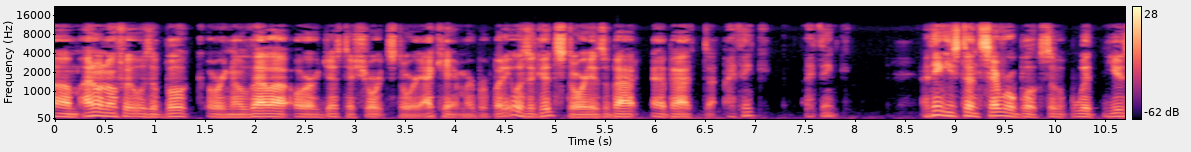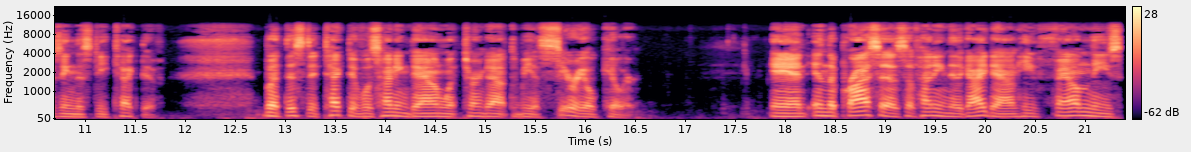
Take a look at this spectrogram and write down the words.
Um, I don't know if it was a book or a novella or just a short story. I can't remember, but it was a good story. It's about about I think I think I think he's done several books of, with using this detective. But this detective was hunting down what turned out to be a serial killer. And in the process of hunting the guy down, he found these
